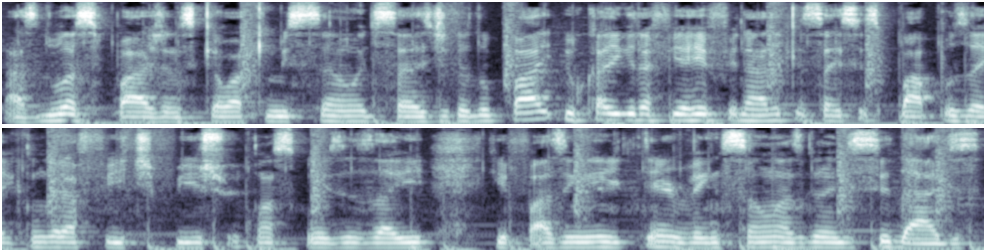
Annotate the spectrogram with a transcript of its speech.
As duas páginas, que é o Aquimissão, onde sai as dicas do pai, e o Caligrafia Refinada, que sai esses papos aí com grafite, bicho, com as coisas aí que fazem intervenção nas grandes cidades,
